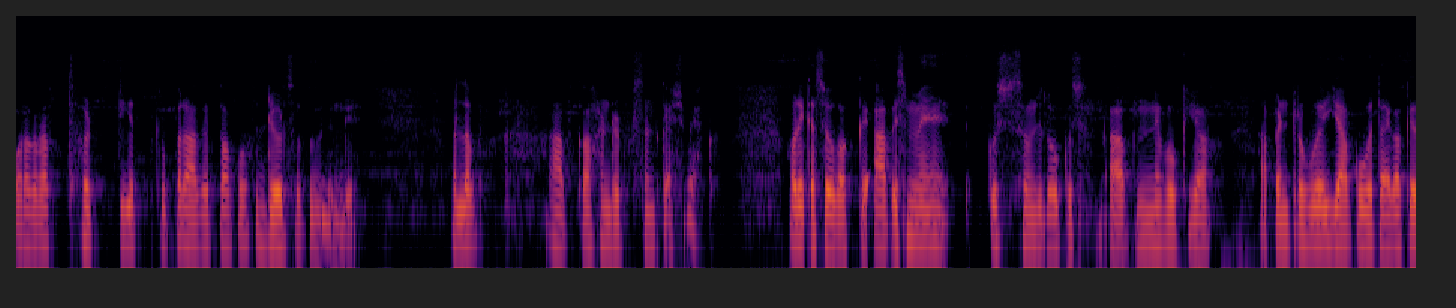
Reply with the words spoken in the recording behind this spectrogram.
और अगर आप थर्टी के ऊपर आ गए तो आपको डेढ़ सौ रुपये मिलेंगे। मतलब आपका हंड्रेड परसेंट कैशबैक और ये कैसे होगा कि आप इसमें कुछ समझ लो, कुछ आपने वो किया, आप एंटर हुए, ये आपको बताएगा कि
